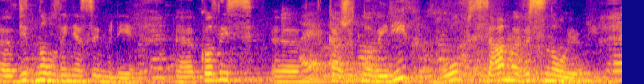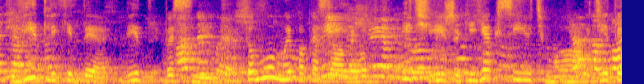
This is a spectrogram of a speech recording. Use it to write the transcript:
е, відновлення землі. Е, Колись е, кажуть, новий рік був саме весною. Відлік іде від весни. Тому ми показали от і чижик, і як сіють мали. Діти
